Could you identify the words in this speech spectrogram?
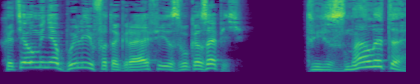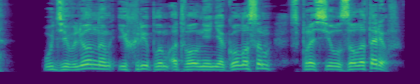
Хотя у меня были и фотографии, и звукозапись. «Ты знал это?» Удивленным и хриплым от волнения голосом спросил Золотарев.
